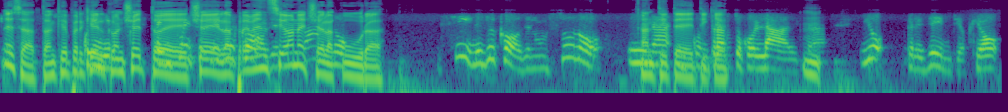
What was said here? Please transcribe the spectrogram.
Esatto, anche perché Quindi, il concetto è c'è la prevenzione e c'è la cura. Sì, le due cose non sono una Antitetiche. in contrasto con l'altra. Mm. Io per esempio che ho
